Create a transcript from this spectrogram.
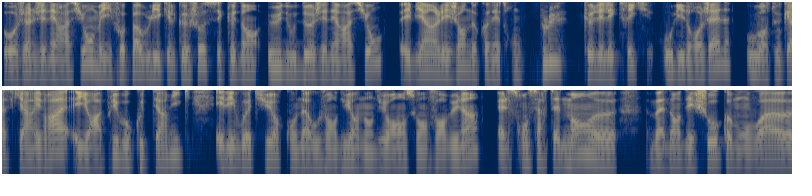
aux jeunes générations, mais il faut pas oublier quelque chose, c'est que dans une ou deux générations, eh bien, les gens ne connaîtront plus que l'électrique ou l'hydrogène, ou en tout cas ce qui arrivera, et il y aura plus beaucoup de thermique. Et les voitures qu'on a aujourd'hui en endurance ou en Formule 1, elles seront certainement euh, bah, dans des shows comme on voit euh,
